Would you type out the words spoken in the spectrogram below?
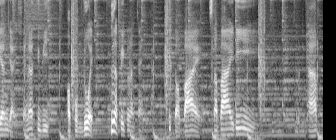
ยันใหญ่ช anel ทีวีของผมด้วย เพื่อเป็นกำลังใจในการคลิปต่อไปสบายดีสวัสดีครับ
